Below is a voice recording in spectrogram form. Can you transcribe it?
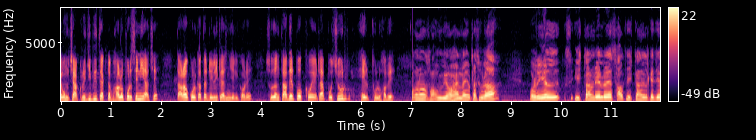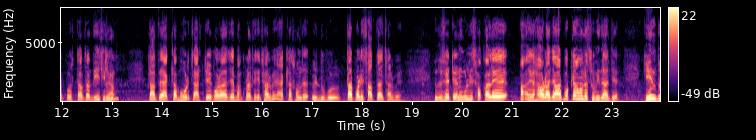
এবং চাকরিজীবী তো একটা ভালো পোর্শনই আছে। তারাও কলকাতা ডেলি প্যাসেঞ্জারি করে। সুতরাং তাদের পক্ষে এটা প্রচুর হেল্পফুল হবে। কোনো ইয়ে হয় নাই ওটা সুরা। Rail eastern railway south eastern রেলকে যে প্রস্তাবটা দিয়েছিলাম, তাতে একটা ভোর চারটে করা আছে, বাঁকুড়া থেকে ছাড়বে, একটা সন্ধ্যে ওই দুপুর, তারপরে সাতটায় ছাড়বে। কিন্তু সেই ট্রেনগুলি সকালে হাওড়া যাওয়ার পক্ষে আমাদের সুবিধা আছে, কিন্তু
